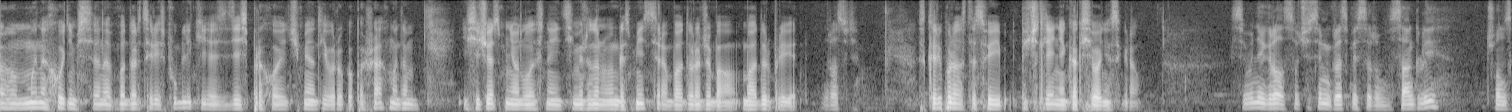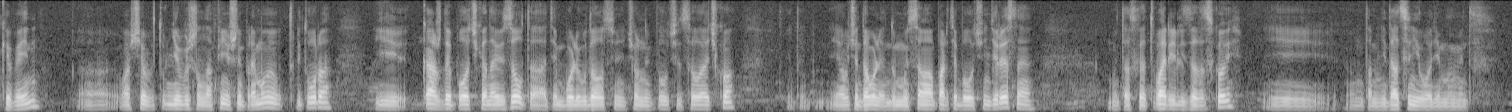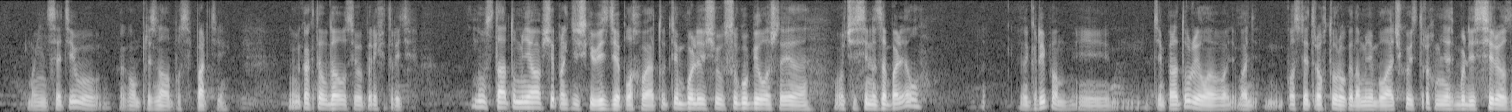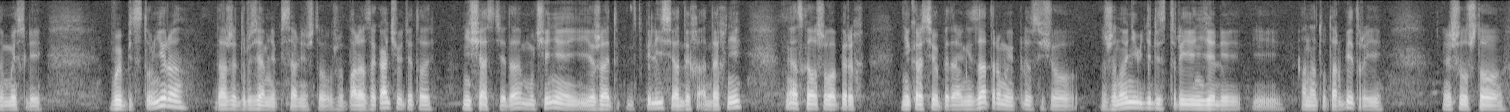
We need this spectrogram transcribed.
Э, Мы находимся на- во Дворце Республики. Здесь проходит чемпионат Европы по шахматам. И сейчас мне удалось найти международного гроссмейстера Бадура Джабао. Бадур, привет. Здравствуйте. Скажи, пожалуйста, свои впечатления, как сегодня сыграл. Сегодня играл с очень сильным гроссмейстером с Англии, Джон Скевейн. Э, Вообще турнир вышел на финишную прямую, три тура. И каждая полочка на вес золота, а тем более удалось сегодня черный получить целое очко. Это- я очень доволен. Думаю, сама партия была очень интересная. Мы, так сказать, творили за доской. И он там недооценил в один момент мою инициативу, как он признал после партии. Ну и как-то удалось его перехитрить. Ну, старт у меня вообще практически везде плохой, а тут тем более еще усугубило, что я очень сильно заболел гриппом, и температура после трех туров, когда меня было очко из трех, у меня были серьезные мысли выбить с турнира. Даже друзья мне писали, что уже пора заканчивать это несчастье, да, мучение, езжай в Тбилиси, отдых, отдохни. Ну, я сказал, что, во-первых, некрасиво перед организатором, и плюс еще с женой не виделись три недели, и она тут арбитр, и решил, что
